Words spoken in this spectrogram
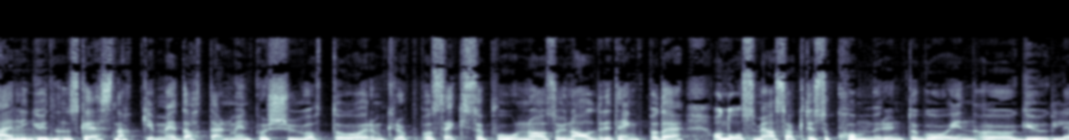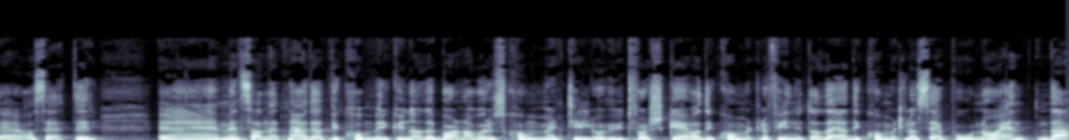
herregud, nå skal jeg snakke med datteren min på sju-åtte år om kropp og sex og porno, altså hun har aldri tenkt på det, og nå som jeg har sagt det, så kommer hun til å gå inn og google og se etter. Eh, Men sannheten er jo det at vi kommer ikke unna det. Barna våre kommer til å utforske, og de kommer til å finne ut av det. De kommer til å se porno, enten det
